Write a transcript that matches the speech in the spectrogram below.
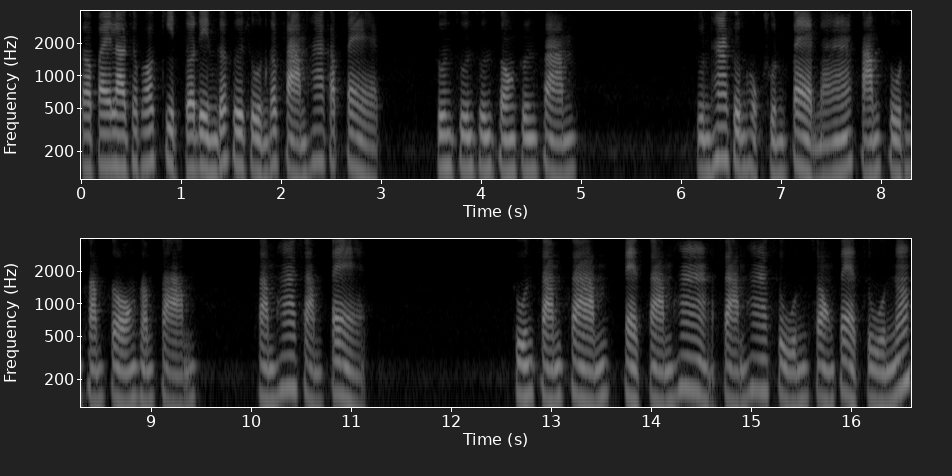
ต่อไปเราเฉพาะกิจตัวเด่นก็คือศูนย์กับสามห้ากับแปดศูนย์ศูนย์ศูนย์สองศูนย์สาม ศูนย์ห้าศูนย์หกศูนย์แปดนะสามศูนย์สามสองสามสามสามห้าสามแปดศูนย์สามสามแปดสามห้าสามห้าศูนย์สองแปดศูนย์เนาะ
